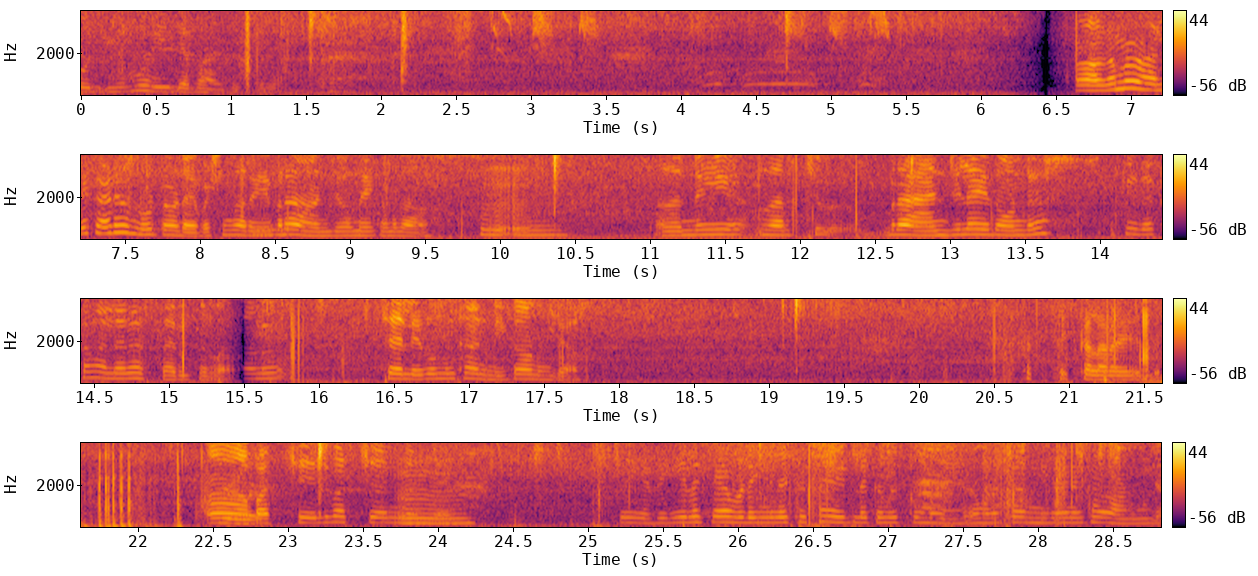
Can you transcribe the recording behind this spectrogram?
ഒടിഞ്ഞു പോയില്ല പാചകത്തിൽ ആകെ നാല് കട ഉള്ളൂ കേട്ടോ അവിടെ. പക്ഷെ നിറയെ ബ്രാഞ്ച് വന്നേക്കണതാ. അതുകൊണ്ട് ഈ നിറച്ച് ബ്രാഞ്ചിലായതുകൊണ്ട് ഇപ്പം ഇതൊക്കെ നല്ല രസമായിരിക്കുമല്ലോ അതാണ് ചിലതൊന്നും കണ്ണി കാണൂല. പച്ച കളറായത്. ആ പച്ചയിൽ പച്ച ഏതെങ്കിലൊക്കെ എവിടെങ്കിലൊക്കെ സൈഡിലൊക്കെ നിൽക്കുമ്പോൾ നമ്മുടെ കണ്ണിലങ്ങനെ കാണില്ല കാണൂല.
